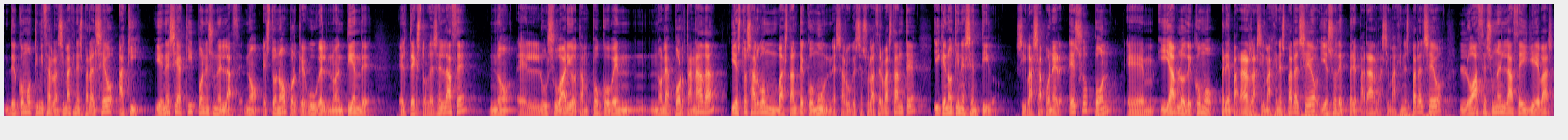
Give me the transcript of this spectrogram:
de, cómo optimizar las imágenes para el SEO aquí, y en ese aquí pones un enlace. No, esto no, porque Google no entiende el texto de ese enlace, no, el usuario tampoco ven, no le aporta nada, y esto es algo bastante común, es algo que se suele hacer bastante y que no tiene sentido. Si vas a poner eso, pon em, y hablo de cómo preparar las imágenes para el SEO y eso de preparar las imágenes para el SEO lo haces un enlace y llevas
